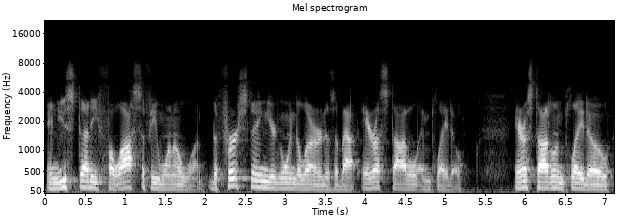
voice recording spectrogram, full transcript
and you study philosophy 101, the first thing you're going to learn is about Aristotle and Plato. Aristotle and Plato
